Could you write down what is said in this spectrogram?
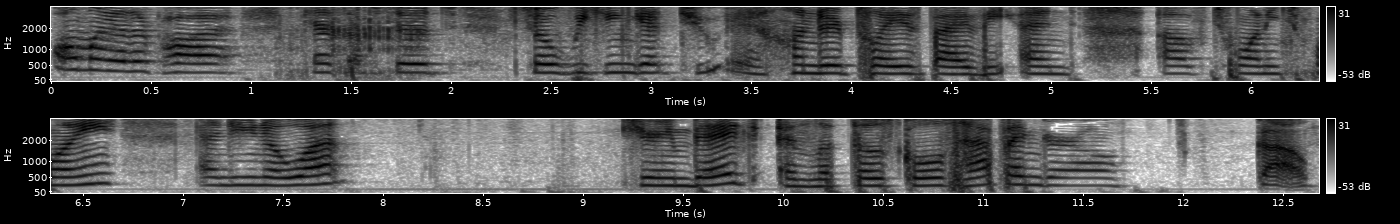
all my other podcast episodes so we can get to a 100 plays by the end of 2020. And you know what? Dream big and let those goals happen, girl. Go.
